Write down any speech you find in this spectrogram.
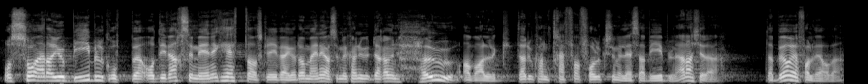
Og så er det jo bibelgrupper og diverse menigheter. skriver jeg, og da mener jeg altså, kan, Det er jo en haug av valg der du kan treffe folk som vil lese Bibelen. er Det ikke det? Det bør iallfall være det.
